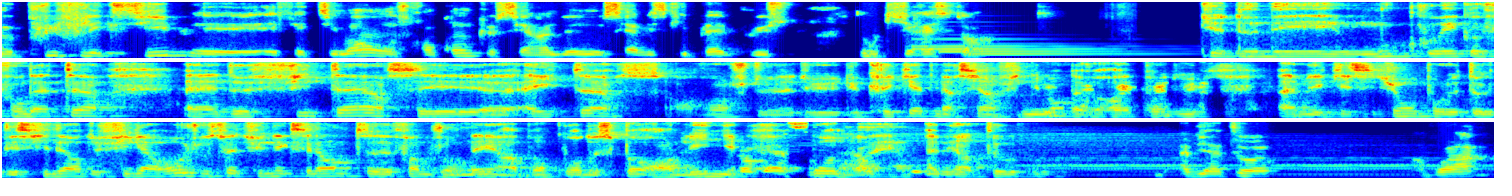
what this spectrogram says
euh, plus flexible. Et effectivement, on se rend compte que c'est un de nos services qui plaît le plus, donc il restera. Dieudonné Moukoué, cofondateur euh, de Fitters et euh, Haters, en revanche du, du, cricket. Merci infiniment d'avoir répondu à mes questions pour le talk décideur du Figaro. Je vous souhaite une excellente fin de journée, un bon cours de sport en ligne. à bientôt. À bientôt. Au revoir.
